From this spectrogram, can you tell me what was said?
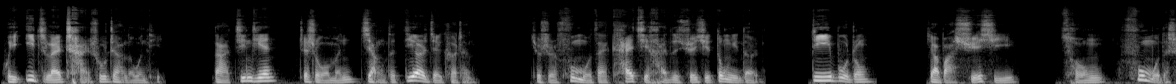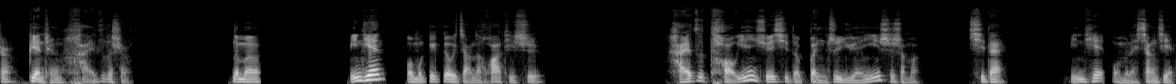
会一直来阐述这样的问题。那今天这是我们讲的第二节课程，就是父母在开启孩子学习动力的第一步中，要把学习从父母的事儿变成孩子的事儿。那么明天。我们给各位讲的话题是：孩子讨厌学习的本质原因是什么？期待明天我们来相见。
